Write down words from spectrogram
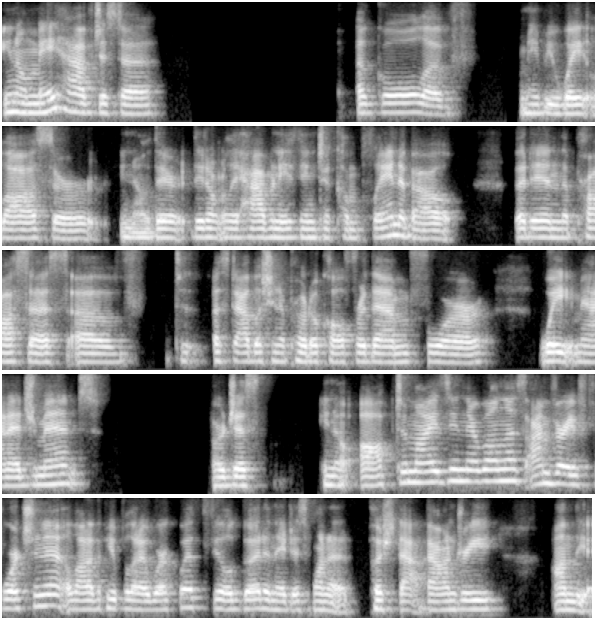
you know, may have just a a goal of maybe weight loss or, you know, they're they don't really have anything to complain about, but in the process of establishing a protocol for them for weight management or just you know optimizing their wellness i'm very fortunate. A lot of the people that i work with feel good and they just want to push that boundary on the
